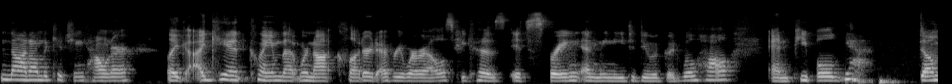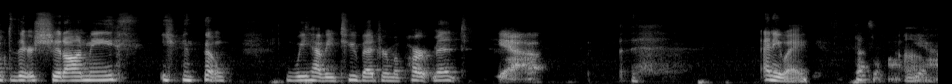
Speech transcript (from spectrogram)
not on the kitchen counter. Like, I can't claim that we're not cluttered everywhere else because it's spring and we need to do a Goodwill haul. And people Yeah. dumped their shit on me, even though we have a two bedroom apartment. Yeah. Anyway, That's a lot. Um, yeah.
